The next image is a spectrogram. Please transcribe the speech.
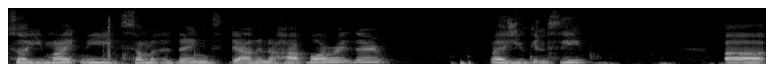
So you might need some of the things down in the hotbar right there. As you can see. Uh,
